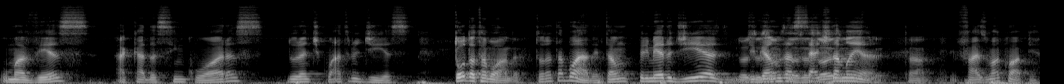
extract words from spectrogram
uma vez a cada 5 horas durante 4 dias. Toda a tabuada. Toda a tabuada. Então, primeiro dia, Dois digamos às dois vezes 7 dois, da dois manhã, Tá. faz uma cópia.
